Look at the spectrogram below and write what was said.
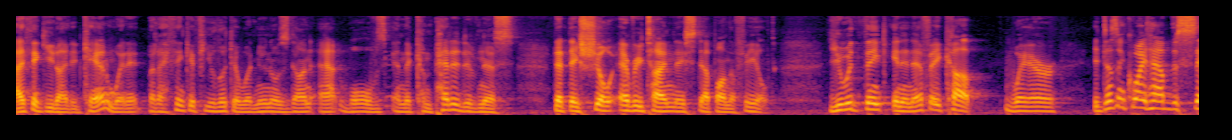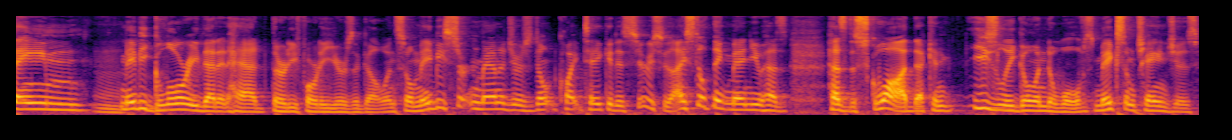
I think United can win it, but I think if you look at what Nuno's done at Wolves and the competitiveness that they show every time they step on the field, you would think in an FA Cup where it doesn't quite have the same mm. maybe glory that it had 30, 40 years ago. And so maybe certain managers don't quite take it as seriously. I still think Man U has has the squad that can easily go into Wolves, make some changes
